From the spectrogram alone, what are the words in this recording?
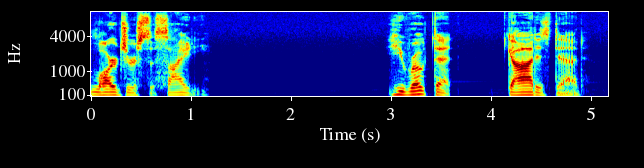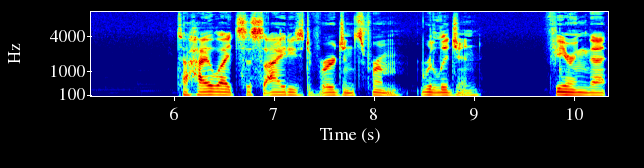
larger society. He wrote that God is dead to highlight society's divergence from religion, fearing that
